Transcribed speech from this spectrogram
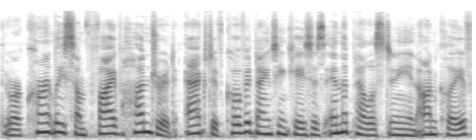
There are currently some 500 active COVID 19 cases in the Palestinian enclave.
